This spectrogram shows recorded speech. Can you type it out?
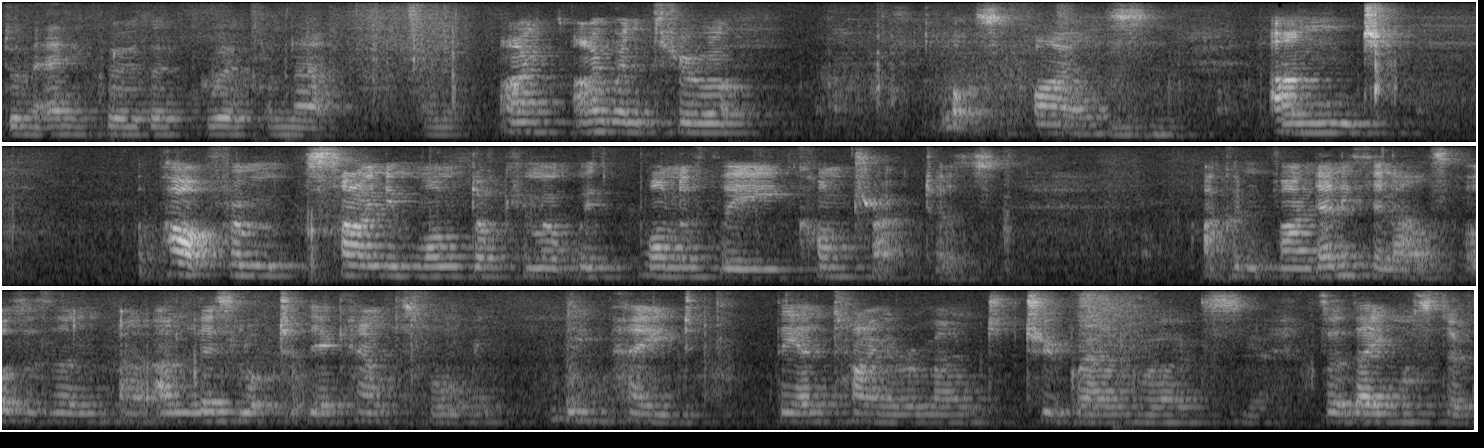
done any further work on that. And I, I went through lots of files and apart from signing one document with one of the contractors, I couldn't find anything else other than, uh, and Liz looked at the accounts for me, we paid the entire amount to Groundworks. Yeah. So they must have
